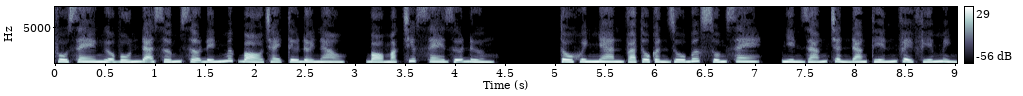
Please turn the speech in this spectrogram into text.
Phu xe ngựa vốn đã sớm sợ đến mức bỏ chạy từ đời nào, bỏ mặc chiếc xe giữa đường. Tô Khuynh Nhan và Tô Cần Du bước xuống xe, nhìn dáng Trần đang tiến về phía mình.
